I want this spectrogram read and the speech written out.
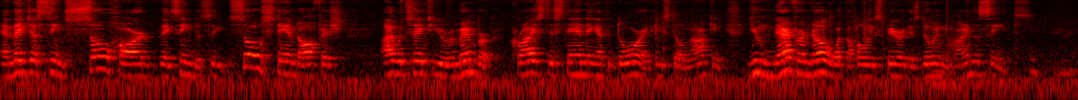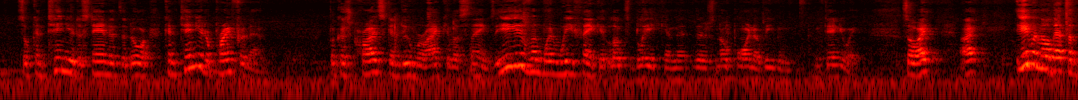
and they just seem so hard, they seem to see so standoffish. I would say to you, remember, Christ is standing at the door and he's still knocking. You never know what the Holy Spirit is doing behind the scenes. So continue to stand at the door. Continue to pray for them because Christ can do miraculous things, even when we think it looks bleak and that there's no point of even continuing. So I, I, even though that's a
